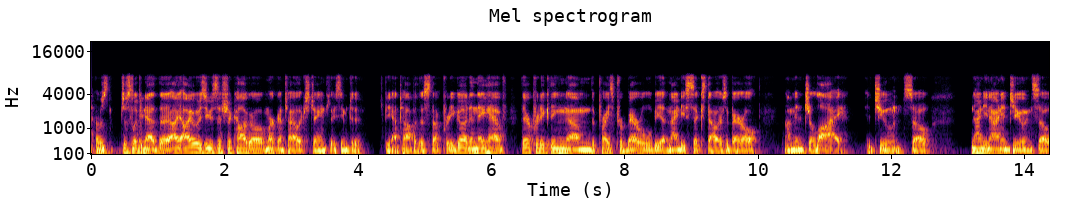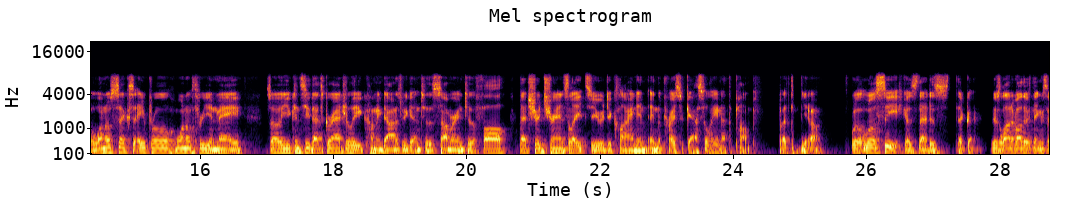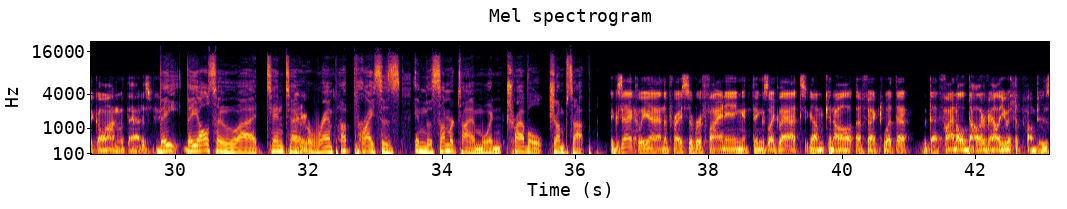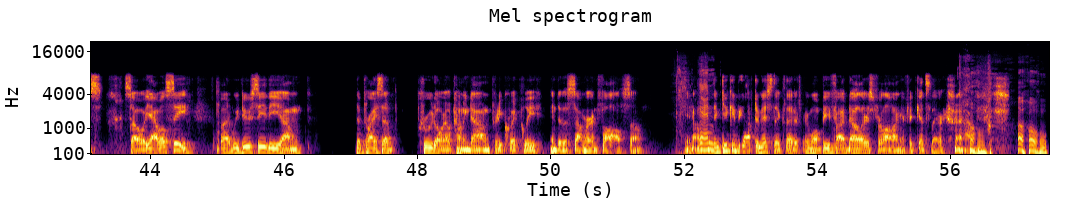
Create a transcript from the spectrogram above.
I was just looking at the. I, I always use the Chicago Mercantile Exchange. They seem to be on top of this stuff pretty good, and they have they're predicting um, the price per barrel will be at ninety six dollars a barrel um, in July, in June. So ninety nine in June. So one hundred six April, one hundred three in May. So you can see that's gradually coming down as we get into the summer, into the fall. That should translate to a decline in, in the price of gasoline at the pump. But you know, we'll we'll see because that is there's a lot of other things that go on with that. Is they they also uh, tend to ramp up prices in the summertime when travel jumps up. Exactly, yeah, and the price of refining and things like that um, can all affect what that what that final dollar value at the pump is. So yeah, we'll see, but we do see the um, the price of crude oil coming down pretty quickly into the summer and fall. So you know, and, I think you can be optimistic that it won't be five dollars for long if it gets there. oh, oh,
